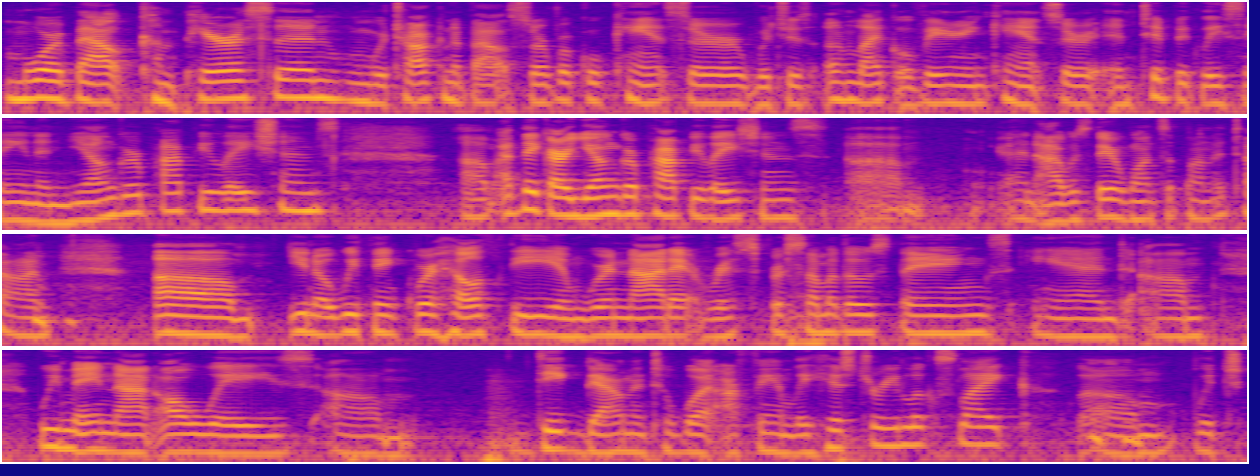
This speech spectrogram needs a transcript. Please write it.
more about comparison when we're talking about cervical cancer, which is unlike ovarian cancer and typically seen in younger populations? Um, I think our younger populations um, and I was there once upon a time. Um, you know, we think we're healthy and we're not at risk for some of those things, and um, we may not always um, dig down into what our family history looks like, mm-hmm. Um, which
